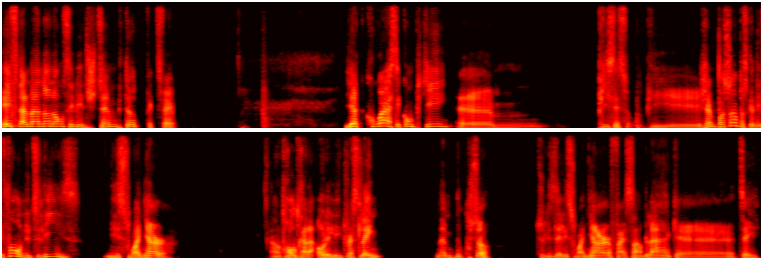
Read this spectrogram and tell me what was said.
Et finalement, non, non, c'est légitime, puis tout. Fait que tu fais. Il y a de quoi, c'est compliqué. Puis c'est ça. Puis j'aime pas ça parce que des fois, on utilise les soigneurs, entre autres à la All Elite Wrestling. On aime beaucoup ça. Utiliser les soigneurs, faire semblant que, tu sais.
